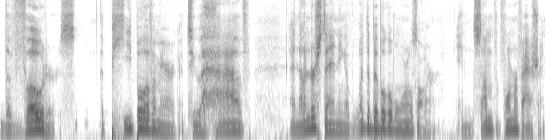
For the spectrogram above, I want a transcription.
the voters, the people of America, to have an understanding of what the biblical morals are in some form or fashion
